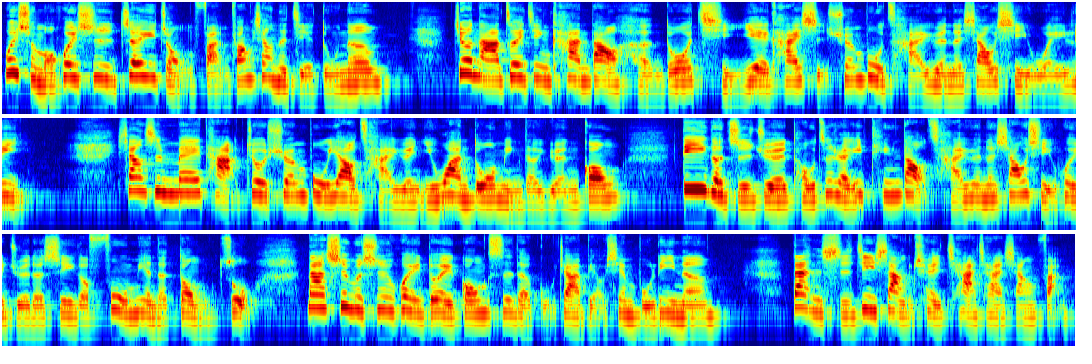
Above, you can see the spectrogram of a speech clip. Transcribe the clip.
为什么会是这一种反方向的解读呢？就拿最近看到很多企业开始宣布裁员的消息为例。像是 Meta 就宣布要裁员一万多名的员工，第一个直觉，投资人一听到裁员的消息，会觉得是一个负面的动作，那是不是会对公司的股价表现不利呢？但实际上却恰恰相反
